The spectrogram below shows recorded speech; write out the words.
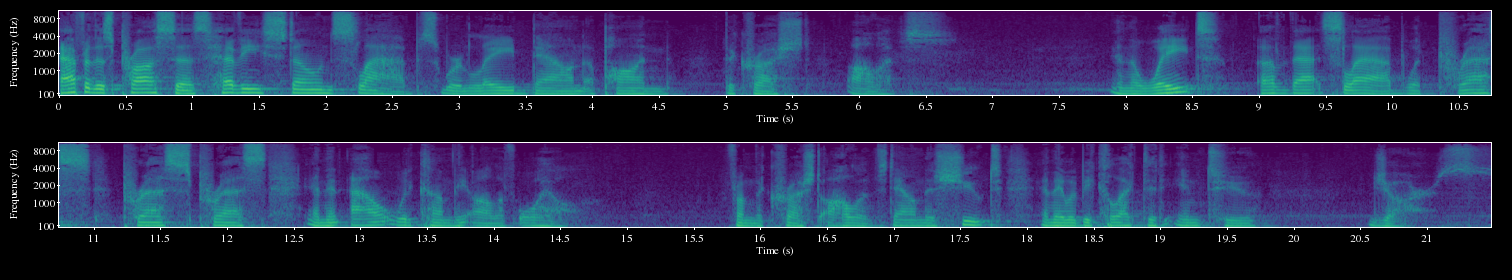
After this process, heavy stone slabs were laid down upon the crushed olives. And the weight of that slab would press, press, press, and then out would come the olive oil from the crushed olives down this chute, and they would be collected into jars.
